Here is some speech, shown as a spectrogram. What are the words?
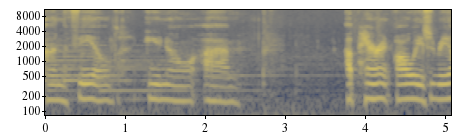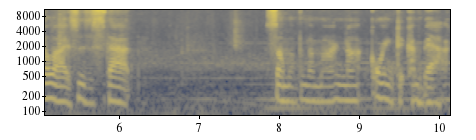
on the field, you know, um, a parent always realizes that some of them are not going to come back.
